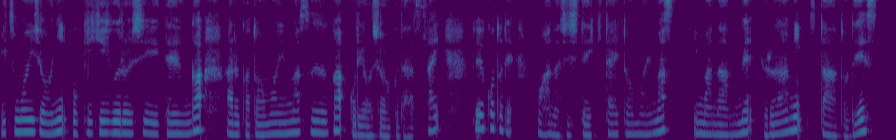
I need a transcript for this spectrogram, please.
いつも以上にお聞き苦しい点があるかと思いますがご了承ください。ということでお話ししていきたいと思います。今何目ゆる編みスタートです。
